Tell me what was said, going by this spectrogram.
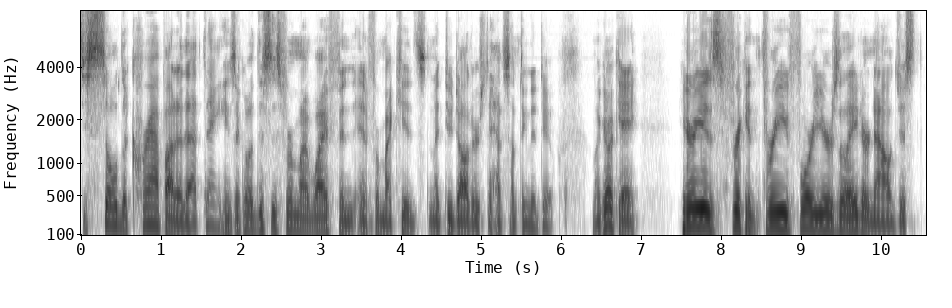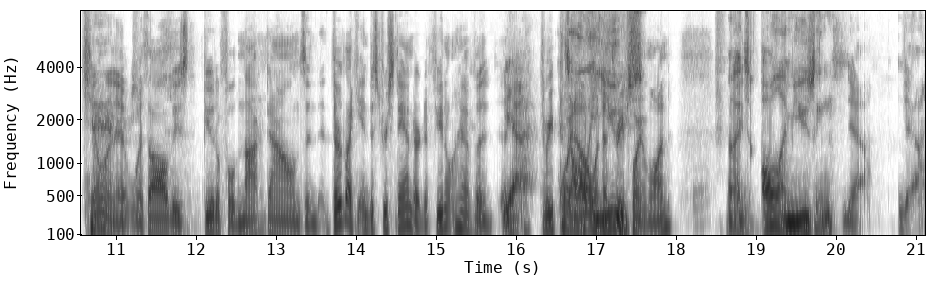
Just sold the crap out of that thing. He's like, oh, this is for my wife and, and for my kids, my two daughters to have something to do. I'm like, okay. Here he is, freaking three, four years later now, just killing it with all these beautiful knockdowns, and they're like industry standard. If you don't have a, a Yeah. 3.0 all oh I and a use. 3.1, That's all I'm using. yeah, yeah,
